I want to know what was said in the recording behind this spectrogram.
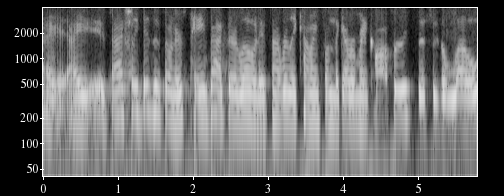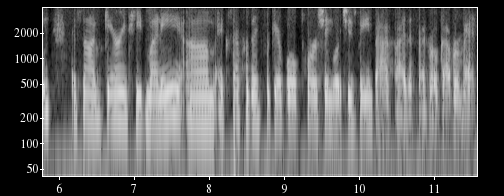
I, I, it's actually business owners paying back their loan. It's not really coming from the government coffers. This is a loan. It's not guaranteed money, um, except for the forgivable portion, which is being backed by the federal government.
